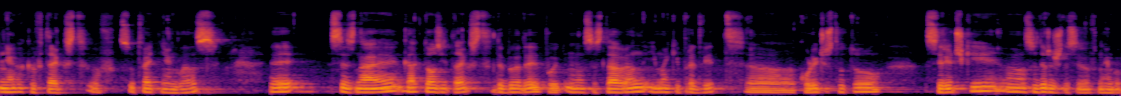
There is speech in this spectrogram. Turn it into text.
някакъв текст в съответния глас, е, се знае как този текст да бъде съставен, имайки предвид количеството сирички, съдържащи се в него.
